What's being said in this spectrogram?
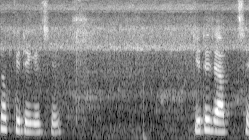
সব কেটে গেছে। কেটে যাচ্ছে।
